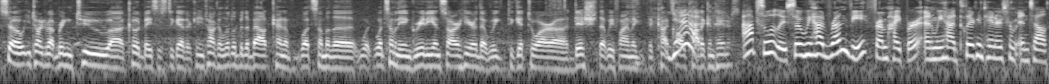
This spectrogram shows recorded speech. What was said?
So you talked about bringing two uh, code bases together. Can you talk a little bit about kind of what some of the what, what some of the ingredients are here that we to get to our uh, dish that we finally call yeah, Kata containers? Absolutely. So we had RunV from Hyper and we had Clear Containers from Intel,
